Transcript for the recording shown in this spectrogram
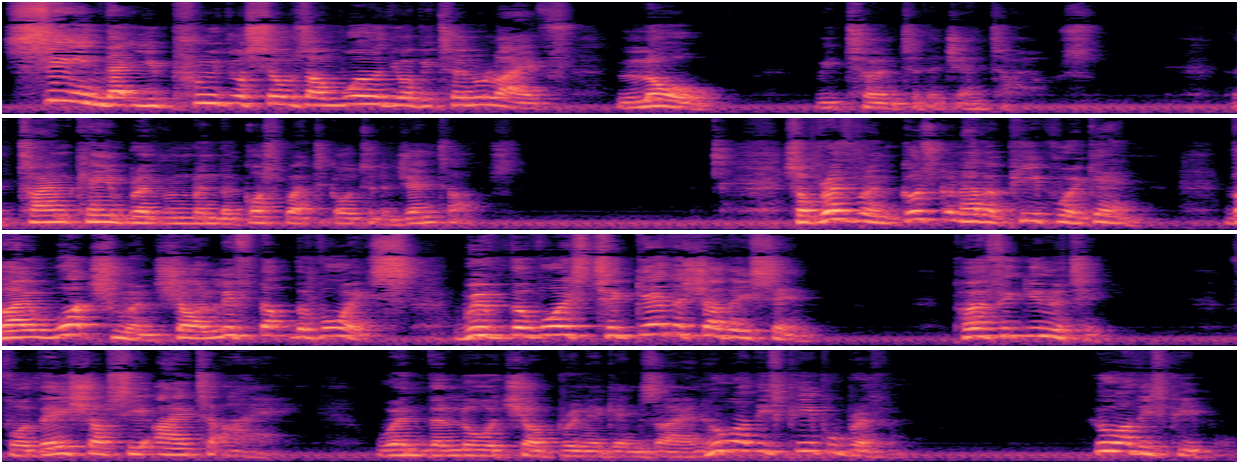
seeing that you prove yourselves unworthy of eternal life, lo, return to the Gentiles. The time came, brethren, when the gospel had to go to the Gentiles. So, brethren, God's going to have a people again. Thy watchmen shall lift up the voice. With the voice together shall they sing. Perfect unity. For they shall see eye to eye when the Lord shall bring again Zion. Who are these people, brethren? Who are these people?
